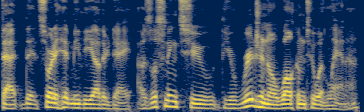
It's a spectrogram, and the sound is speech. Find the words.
that that sort of hit me the other day. I was listening to the original Welcome to Atlanta.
